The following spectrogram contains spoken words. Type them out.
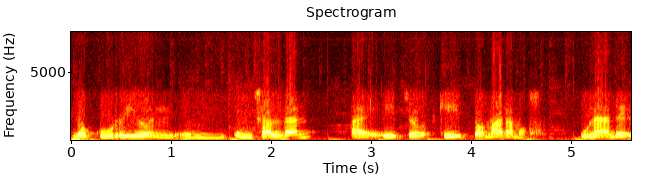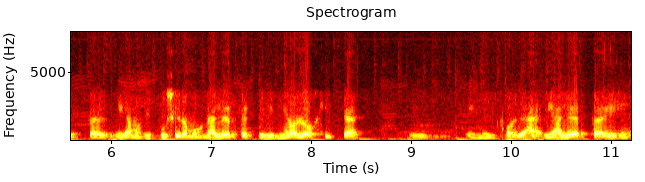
Lo ocurrido en, en, Saldán ha hecho que tomáramos una alerta, digamos, dispusiéramos una alerta epidemiológica. eh, la, alerta es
